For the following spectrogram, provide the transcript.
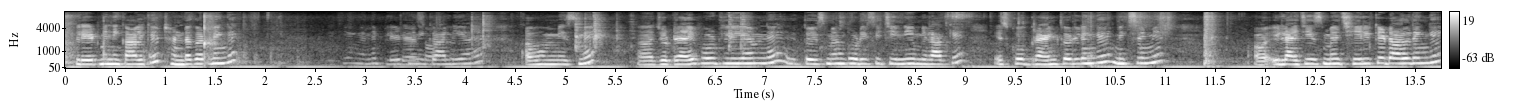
प्लेट में निकाल के ठंडा कर लेंगे। देखिए मैंने प्लेट में निकाल लिया है। अब हम इसमें जो ड्राई फ्रूट लिए हमने तो इसमें हम थोड़ी सी चीनी मिला के इसको ग्राइंड कर लेंगे मिक्सी में। और इलायची इसमें छील के डाल देंगे।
